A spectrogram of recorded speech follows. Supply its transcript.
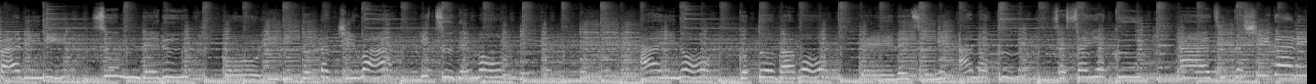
パリに住んでる恋人たちはいつでも愛の言葉を照れずに甘くささやく恥ずかしがり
